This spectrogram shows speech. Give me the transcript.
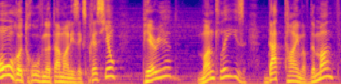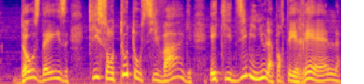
on retrouve notamment les expressions period, monthlies, that time of the month, those days, qui sont tout aussi vagues et qui diminuent la portée réelle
